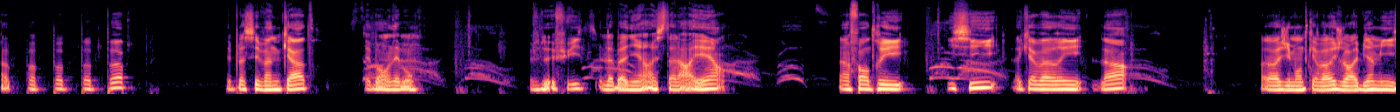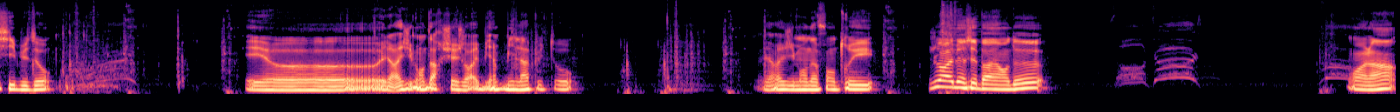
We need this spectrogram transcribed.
Hop, hop, hop, hop, hop. Déplacer 24. C'est bon, on est bon. F2, F8. La bannière reste à l'arrière. L'infanterie ici. La cavalerie là. Le régiment de cavalerie, je l'aurais bien mis ici plutôt. Et, euh, et le régiment d'archers, je l'aurais bien mis là plutôt. Et le régiment d'infanterie, je l'aurais bien séparé en deux. Voilà.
